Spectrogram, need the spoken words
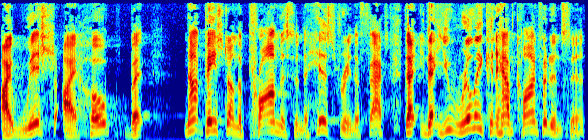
I wish, I hope, but not based on the promise and the history and the facts that, that you really can have confidence in.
